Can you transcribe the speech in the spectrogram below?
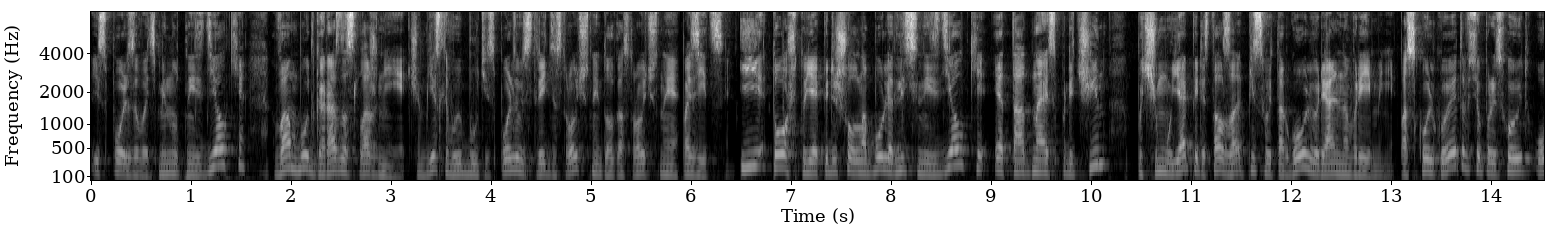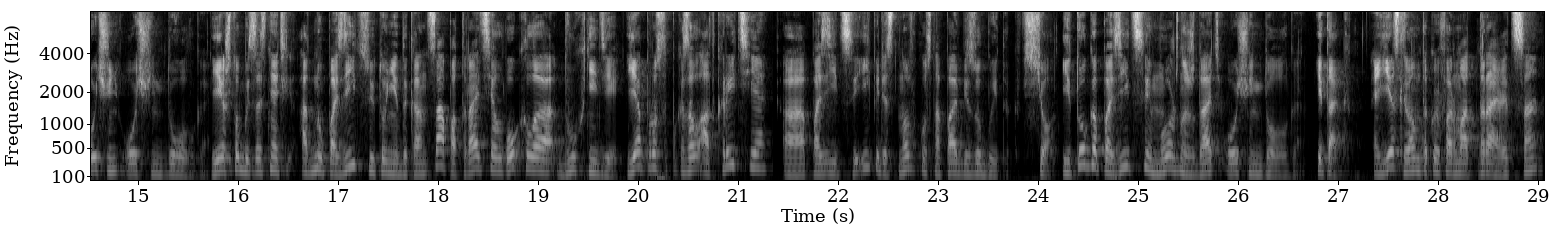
использовать минутные сделки, вам будет гораздо сложнее, чем если вы будете использовать среднесрочные и долгосрочные позиции. И то, что я перешел на более длительные сделки, это одна из причин, почему я перестал записывать торговлю в реальном времени, поскольку это все происходит очень-очень долго. Я, чтобы заснять одну позицию, то не до конца, потратил около двух недель. Я просто показал открытие э, позиции и перестановку стопа без убыток. Все. Итога позиции можно ждать очень долго. Итак, если вам такой формат нравится,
